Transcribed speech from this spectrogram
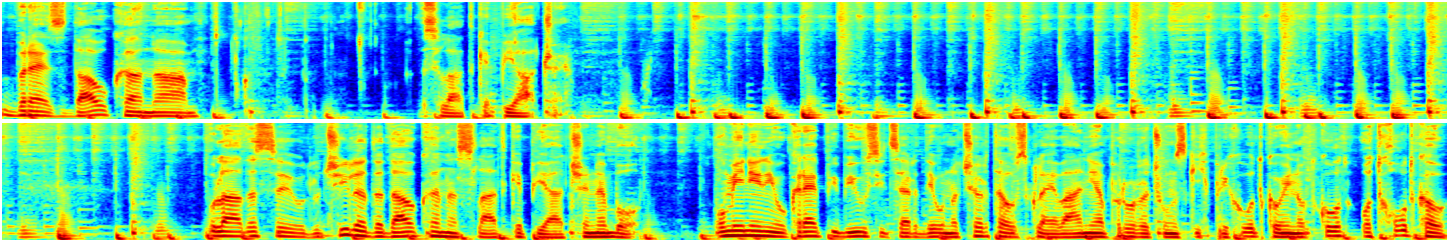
brez davka na sladke pijače. Vlada se je odločila, da davka na sladke pijače ne bo. Omenjeni ukrep je bil sicer del načrta usklajevanja proračunskih prihodkov in odhodkov,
